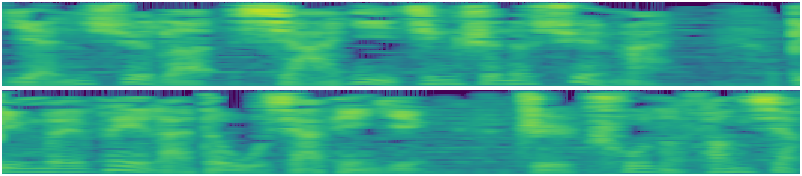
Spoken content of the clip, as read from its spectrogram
延续了侠义精神的血脉，并为未来的武侠电影指出了方向。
